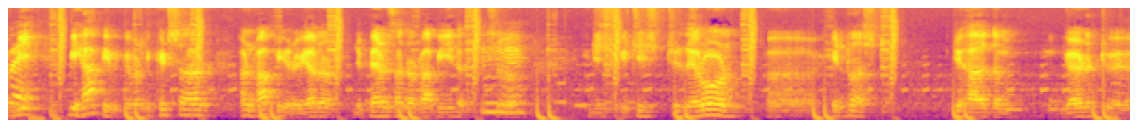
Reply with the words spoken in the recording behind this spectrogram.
right. be, be happy because the kids are unhappy, you know, we are not, the parents are not happy either. Mm -hmm. So it is, it is to their own uh, interest to have them guided to a,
